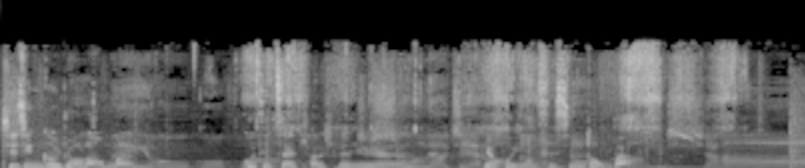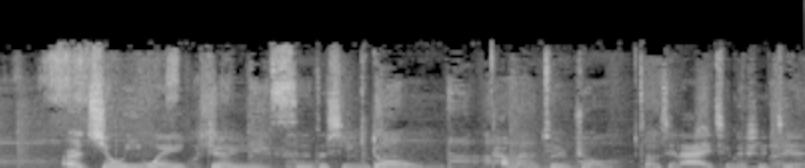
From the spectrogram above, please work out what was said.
极尽各种浪漫。估计再挑剔的女人也会因此心动吧。而就因为这一次的心动，他们最终走进了爱情的世界。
